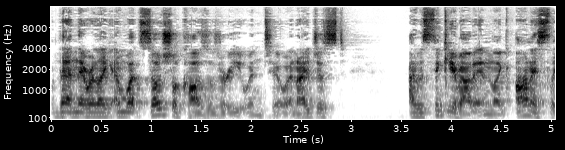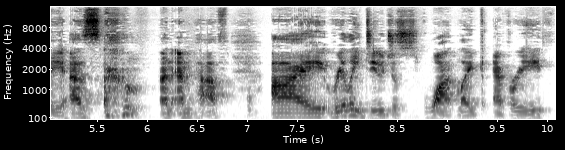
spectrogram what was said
then they were like, and what social causes are you into? And I just, I was thinking about it and like honestly, as an empath, I really do just want like every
